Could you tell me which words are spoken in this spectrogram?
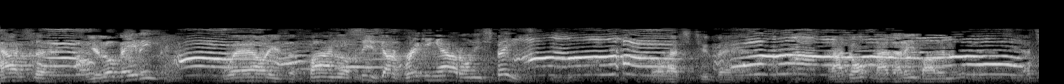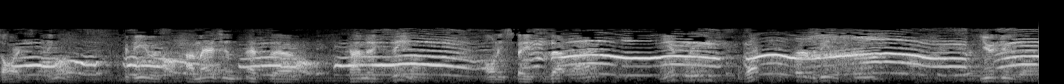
How's uh, your little baby? Well, he's a fine little. See, he's got a breaking out on his face. Oh, that's too bad. And I don't. That, that ain't bothering me. That's all right. If he was, I imagine that's uh, kind of eczema on his face. Is that right? Do you believe what heard to be the truth? You do that.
